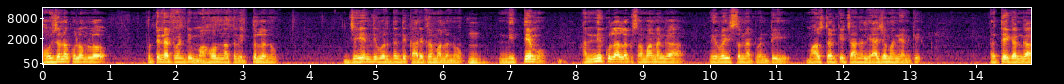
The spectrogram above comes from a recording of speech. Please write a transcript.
బహుజన కులంలో పుట్టినటువంటి మహోన్నత వ్యక్తులను జయంతి వర్ధంతి కార్యక్రమాలను నిత్యము అన్ని కులాలకు సమానంగా నిర్వహిస్తున్నటువంటి మాస్టర్కి ఛానల్ యాజమాన్యానికి ప్రత్యేకంగా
